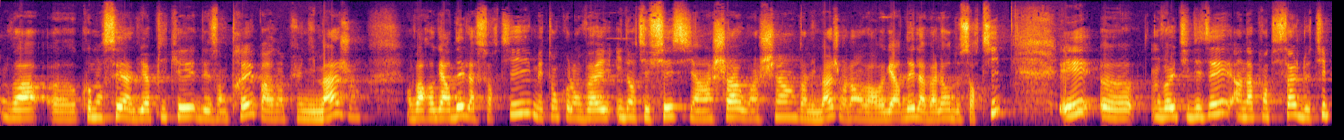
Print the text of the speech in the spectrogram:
on va commencer à lui appliquer des entrées, par exemple une image, on va regarder la sortie. Mettons que l'on va identifier s'il y a un chat ou un chien dans l'image. Voilà, on va regarder la valeur de sortie. Et euh, on va utiliser un apprentissage de type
